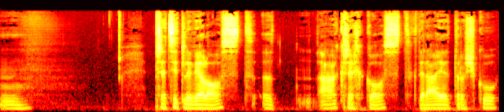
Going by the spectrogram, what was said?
hm, přecitlivělost a křehkost, která je trošku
